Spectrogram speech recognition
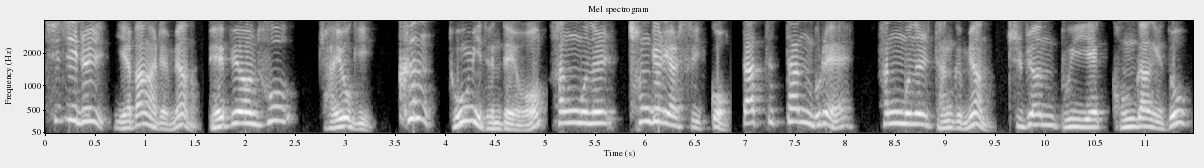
치질을 예방하려면 배변 후 좌욕이 큰 도움이 된대요. 항문을 청결히 할 수 있고 따뜻한 물에 항문을 담그면 주변 부위의 건강에도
